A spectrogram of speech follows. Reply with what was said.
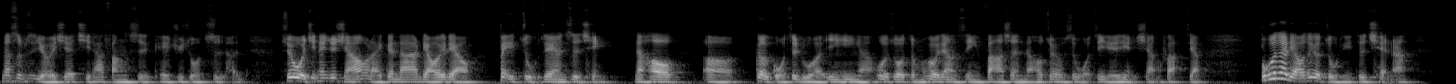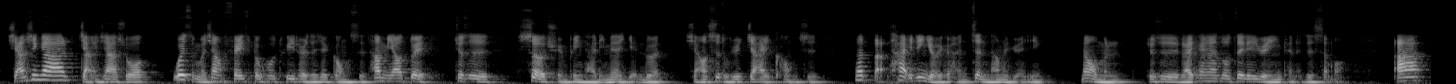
那是不是有一些其他方式可以去做制衡？所以我今天就想要来跟大家聊一聊被主这件事情，然后呃各国是如何应应啊，或者说怎么会有这样的事情发生，然后最后是我自己的一点想法这样。不过在聊这个主题之前啊，想要先跟大家讲一下说，为什么像 Facebook 或 Twitter 这些公司，他们要对就是社群平台里面的言论想要试图去加以控制，那它一定有一个很正当的原因。那我们就是来看看说这些原因可能是什么啊？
